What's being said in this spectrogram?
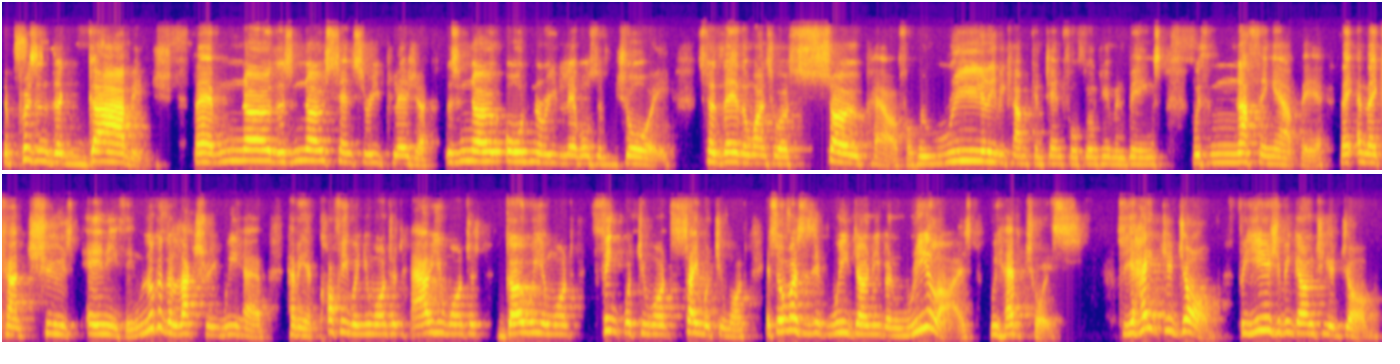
The prisons are garbage. They have no, there's no sensory pleasure. There's no ordinary levels of joy. So they're the ones who are so powerful, who really become content, fulfilled human beings with nothing out there. They and they can't choose anything. Look at the luxury we have: having a coffee when you want it, how you want it, go where you want, think what you want, say what you want. It's almost as if we don't even realize we have choice. So you hate your job. For years you've been going to your job.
